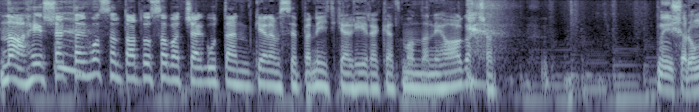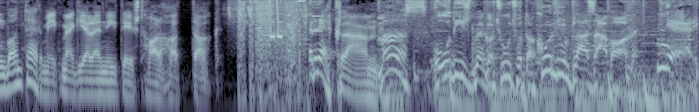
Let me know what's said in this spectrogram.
Na, és egy hosszantartó szabadság után kérem szépen így kell híreket mondani, hallgatsak. Műsorunkban termék megjelenítést hallhattak. Reklám. Mász, hódítsd meg a csúcsot a Corvin plázában. Nyerj!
